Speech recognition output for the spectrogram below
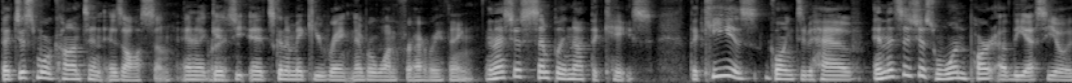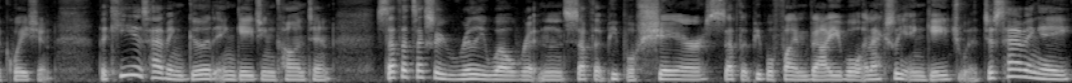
that just more content is awesome and it gives you it's going to make you rank number 1 for everything. And that's just simply not the case. The key is going to have and this is just one part of the SEO equation. The key is having good engaging content stuff that's actually really well written, stuff that people share, stuff that people find valuable and actually engage with. Just having a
